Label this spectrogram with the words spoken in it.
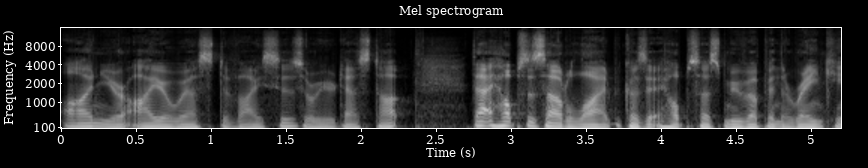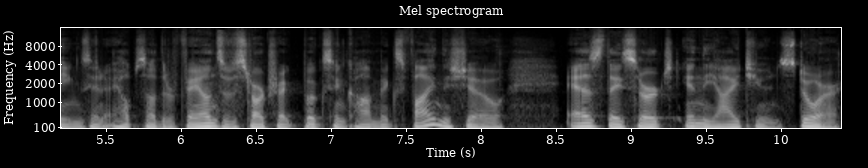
on your iOS devices or your desktop. That helps us out a lot because it helps us move up in the rankings and it helps other fans of Star Trek books and comics find the show as they search in the iTunes store.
